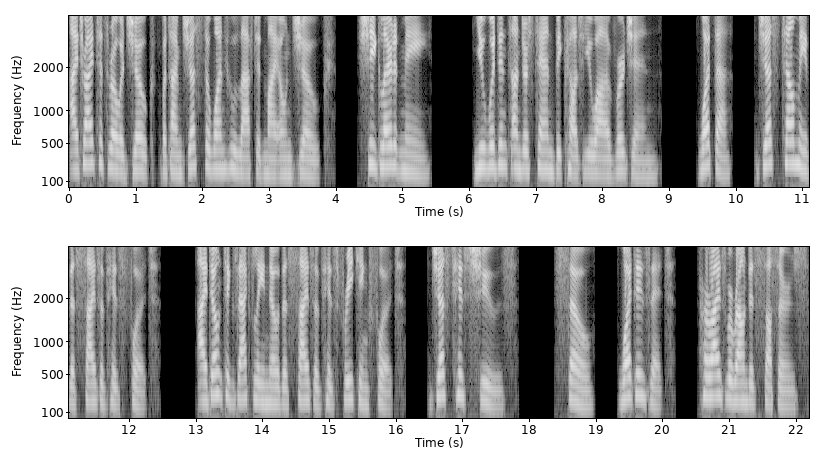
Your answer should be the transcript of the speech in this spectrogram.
I tried to throw a joke, but I'm just the one who laughed at my own joke. She glared at me. You wouldn't understand because you are a virgin. What the? Just tell me the size of his foot. I don't exactly know the size of his freaking foot. Just his shoes. So, what is it? Her eyes were round as saucers.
